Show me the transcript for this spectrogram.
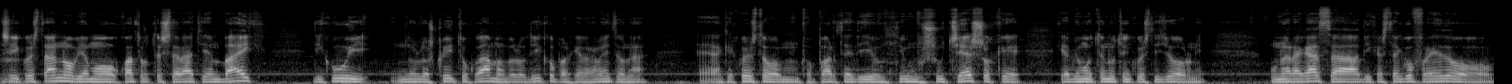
sì, mm. quest'anno abbiamo quattro tesserati handbike di cui non l'ho scritto qua ma ve lo dico perché è veramente una, eh, anche questo fa parte di un, di un successo che, che abbiamo ottenuto in questi giorni. Una ragazza di Castelgofredo,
